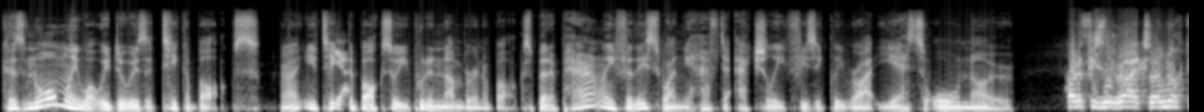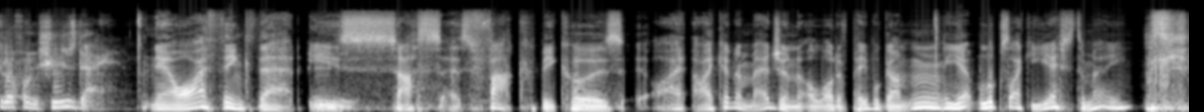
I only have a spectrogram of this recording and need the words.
Because normally what we do is a tick a box, right? You tick Yeah. the box or you put a number in a box. But apparently for this one, you have to actually physically write yes or no. Got it physically right because I knocked it off on Tuesday. Now, I think that is Mm. sus as fuck because I, I can imagine a lot of people going, mm, yep, looks like a yes to me.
